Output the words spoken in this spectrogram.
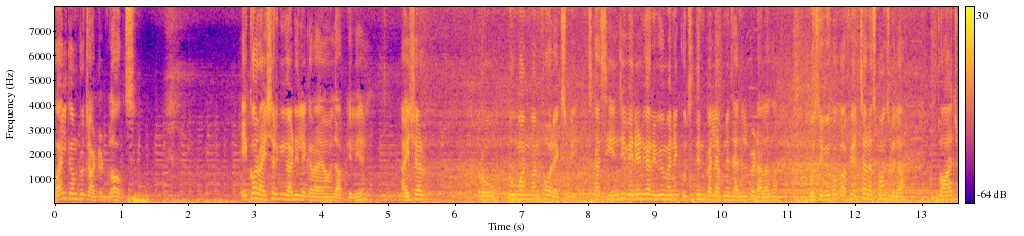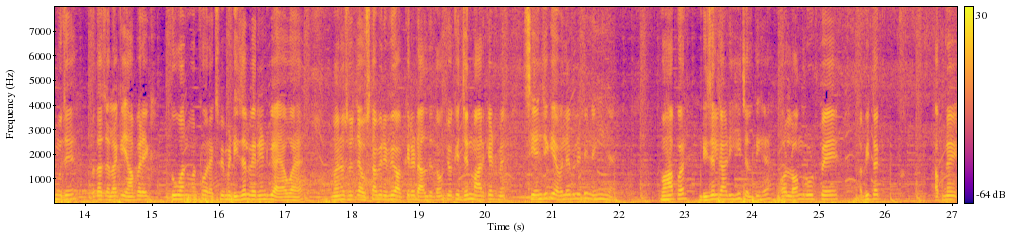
Welcome to chartered blogs एक और आइशर की गाड़ी लेकर आया हूँ आज आपके लिए। आइशर प्रो 2114 XP इसका सी एन वेरियंट का रिव्यू मैंने कुछ दिन पहले अपने चैनल पे डाला था। उस रिव्यू को काफ़ी अच्छा रिस्पांस मिला। तो आज मुझे पता चला कि यहाँ पर एक 2114 XP में डीजल वेरिएंट भी आया हुआ है। तो मैंने सोचा उसका भी रिव्यू आपके लिए डाल देता हूँ, क्योंकि जिन मार्केट में सीएनजी की अवेलेबिलिटी नहीं है, वहाँ पर डीजल गाड़ी ही चलती है। और लॉन्ग रूट पर अभी तक अपने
